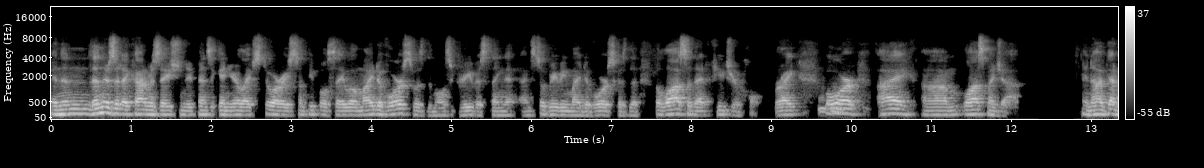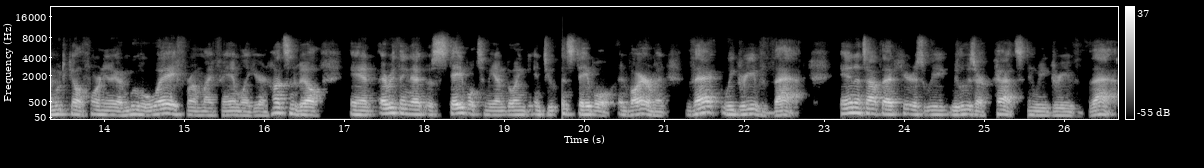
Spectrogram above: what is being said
And then, then there's a dichotomization. It depends again your life story. Some people say, well, my divorce was the most grievous thing that I'm still grieving my divorce because the, the loss of that future home, right? Mm-hmm. Or I um, lost my job and now I've got to move to California. I got to move away from my family here in Hudsonville, and everything that was stable to me, I'm going into an unstable environment. That we grieve that, and on top of that, here is we we lose our pets and we grieve that.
